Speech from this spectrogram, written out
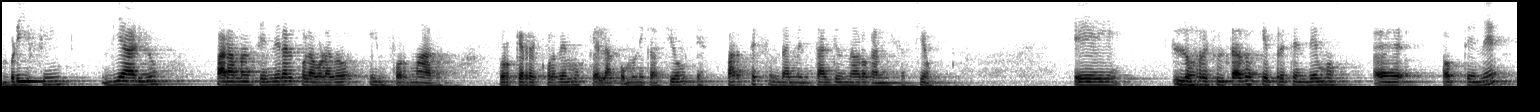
briefing diario para mantener al colaborador informado, porque recordemos que la comunicación es parte fundamental de una organización. Eh, los resultados que pretendemos obtener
